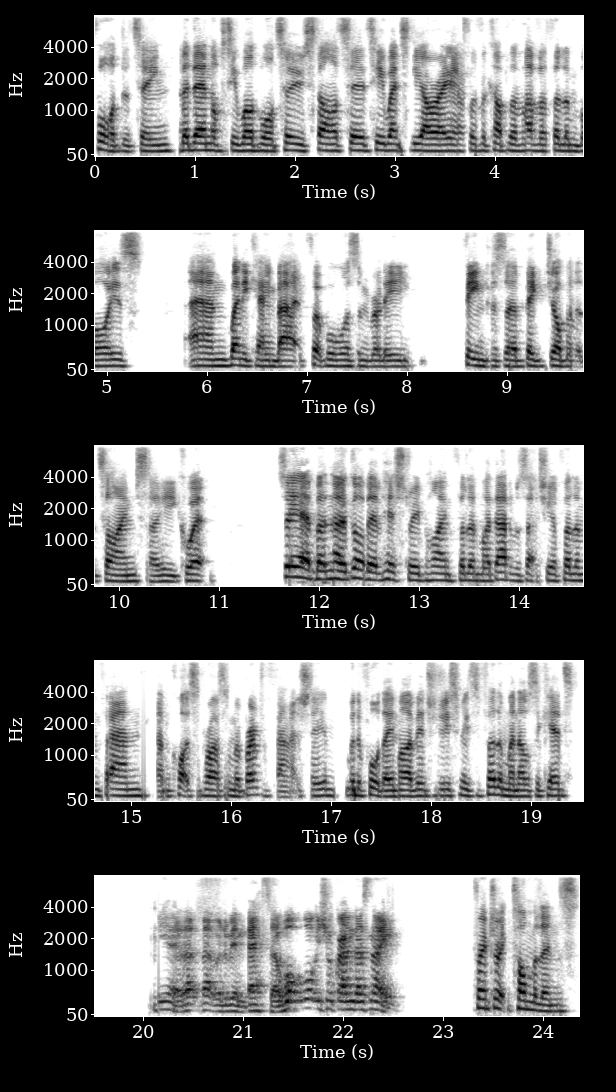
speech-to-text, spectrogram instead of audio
for the team. But then obviously World War II started. He went to the RAF with a couple of other Fulham boys. And when he came back, football wasn't really deemed as a big job at the time, so he quit. So yeah, but no, got a bit of history behind Fulham. My dad was actually a Fulham fan. I'm quite surprised I'm a Brentford fan actually. Would have thought they might have introduced me to Fulham when I was a kid. Yeah, that, that would have been better. What what was your granddad's name? Frederick Tomlins.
